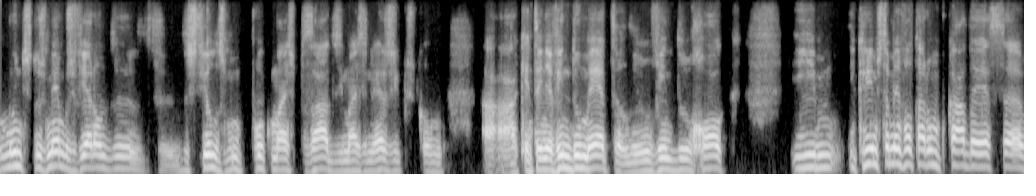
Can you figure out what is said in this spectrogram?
muitos dos membros vieram de, de, de, estilos um pouco mais pesados e mais enérgicos, como há, há quem tenha vindo do metal, eu vim do rock, e, e, queríamos também voltar um bocado a, essa, a,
